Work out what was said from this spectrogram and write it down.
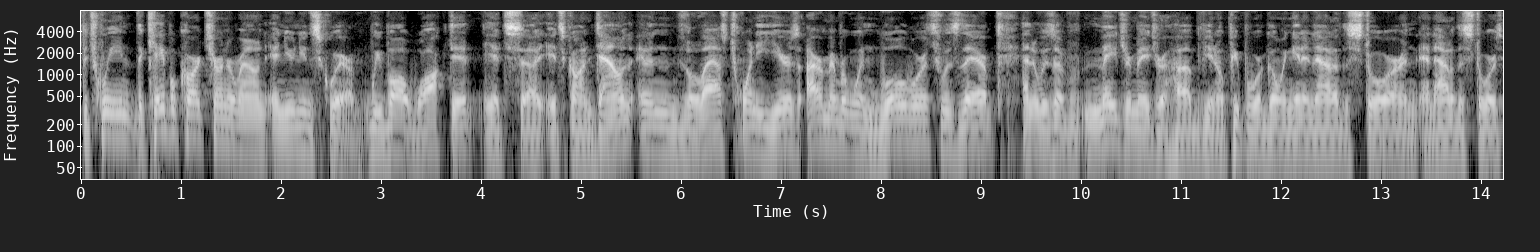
between the cable car turnaround and Union Square. We've all walked it. It's, uh, it's gone down in the last 20 years. I remember when Woolworths was there and it was a major, major major hub. You know, people were going in and out of the store and, and out of the stores.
